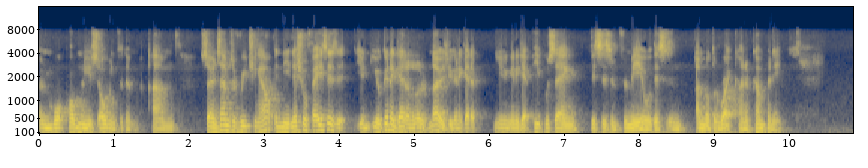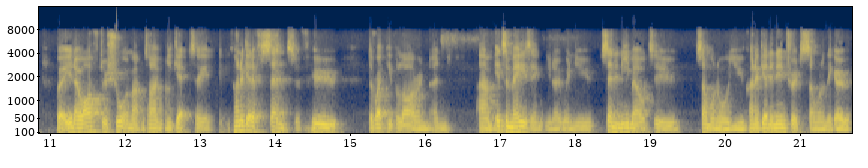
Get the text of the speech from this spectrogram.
and what problem you're solving for them. Um, so in terms of reaching out in the initial phases, it, you, are going to get a lot of no's. You're going to get a, you're going to get people saying this isn't for me or this isn't I'm not the right kind of company. But you know, after a short amount of time, you get to you kind of get a sense of who the right people are, and, and um, it's amazing. You know, when you send an email to someone or you kind of get an intro to someone, and they go,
